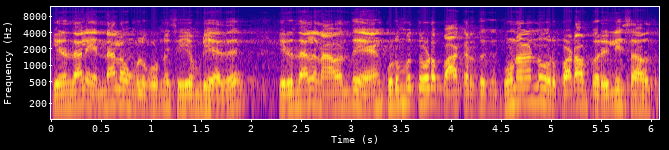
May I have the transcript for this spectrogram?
இருந்தாலும் என்னால் உங்களுக்கு ஒன்றும் செய்ய முடியாது. இருந்தாலும் நான் வந்து என் குடும்பத்தோடு பார்க்குறதுக்கு குணான்னு ஒரு படம் இப்போ ரிலீஸ் ஆகுது.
